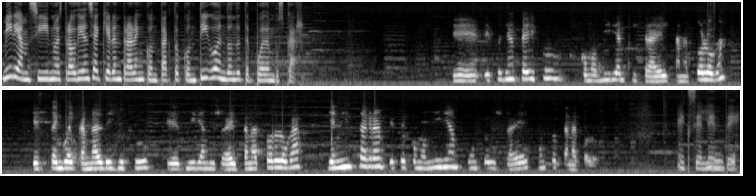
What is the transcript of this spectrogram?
Miriam, si nuestra audiencia quiere entrar en contacto contigo, ¿en dónde te pueden buscar? Eh, estoy en Facebook como Miriam Israel Tanatóloga. tengo el canal de YouTube que es Miriam Israel Tanatóloga. Y en Instagram estoy como miriam.israel.tanatóloga. Excelente.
